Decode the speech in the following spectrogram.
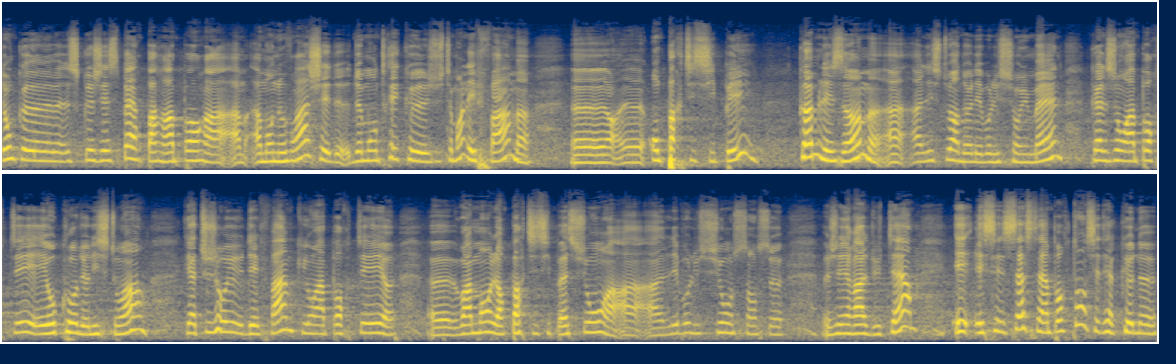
donc, euh, ce que j'espère par rapport à, mon ouvrage, c'est de, montrer que justement les femmes euh, euh, ont participé comme les hommes, à, l'histoire de l'évolution humaine, qu'elles ont apporté, et au cours de l'histoire, qu'il y a toujours eu des femmes qui ont apporté euh, euh, vraiment leur participation à, l'évolution au sens euh, général du terme. Et, ça, c'est important, c'est-à-dire que de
